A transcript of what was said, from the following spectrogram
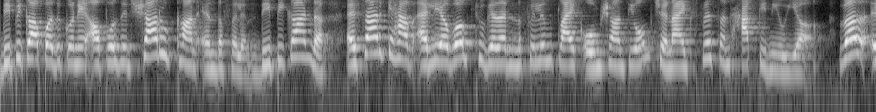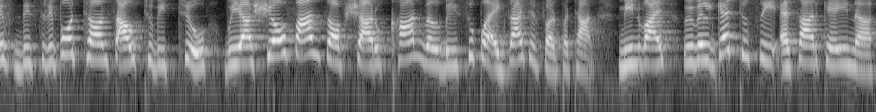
Deepika Padukone opposite Shah Rukh Khan in the film. Deepika and SRK have earlier worked together in the films like Om Shanti Om, Chennai Express and Happy New Year. Well, if this report turns out to be true, we are sure fans of Shah Rukh Khan will be super excited for Pathan. Meanwhile, we will get to see SRK in a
